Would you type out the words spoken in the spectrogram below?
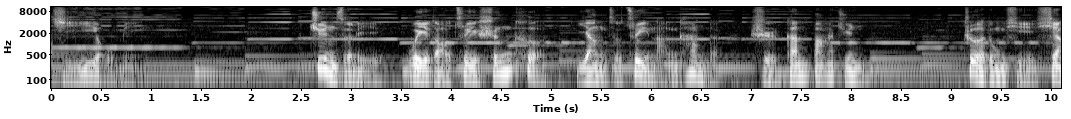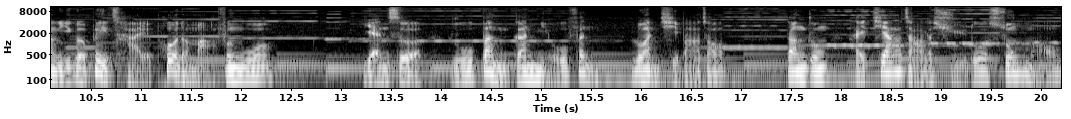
极有名。菌子里。味道最深刻、样子最难看的是干巴菌。这东西像一个被踩破的马蜂窝，颜色如半干牛粪，乱七八糟，当中还夹杂了许多松毛、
